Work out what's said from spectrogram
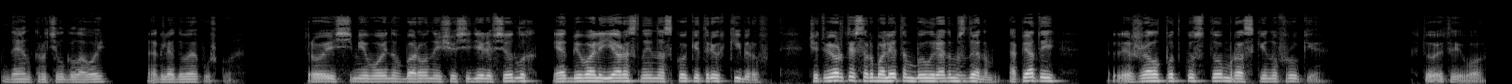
Дэн крутил головой, оглядывая пушку. Трое из семи воинов барона еще сидели в седлах и отбивали яростные наскоки трех киберов. Четвертый с арбалетом был рядом с Дэном, а пятый лежал под кустом, раскинув руки. Кто это его?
